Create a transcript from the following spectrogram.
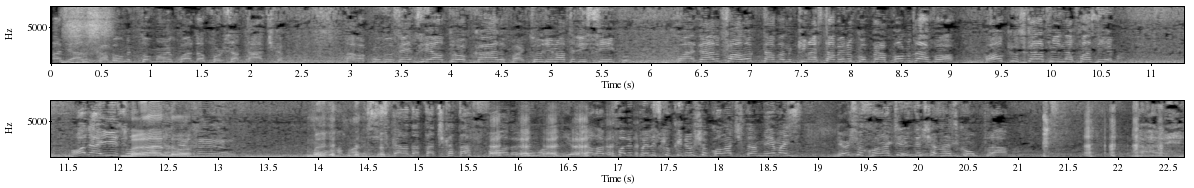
Rapaziada, acabamos de tomar um enquadro da Força Tática. Tava com 200 real trocado, pai. Tudo de nota de 5. O quadrado falou que, tava, que nós tava indo comprar pão da avó. Olha o que os caras fez nós fazer, mano. Olha isso, Mano. rapaziada. Porra, mano, esses caras da tática tá foda, viu, mano? E eu já logo falei pra eles que eu queria um chocolate também, mas o chocolate eles deixaram nós comprar, mano. Ai,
